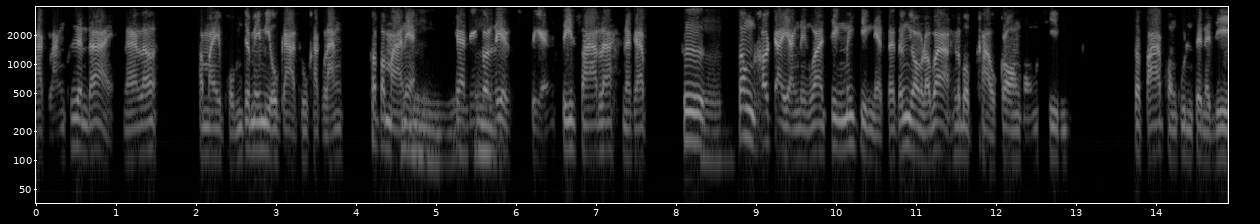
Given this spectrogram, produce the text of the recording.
หักหลังเพื่อนได้นะ แล้วทำไมผมจะไม่มีโอกาสถูกหักหลัง ก็ประมาณเนี่ยอืมแค่นี้ก็เรียกเสียงซีดซาร์แล้วนะครับ คือออืมต้องเข้าใจอย่างหนึ่งว่าจริงไม่จริงเนี่ย แต่ต้องยอมรับว่าระบบข่าวกรองของทีมสตาฟของคุณเซนนะดี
